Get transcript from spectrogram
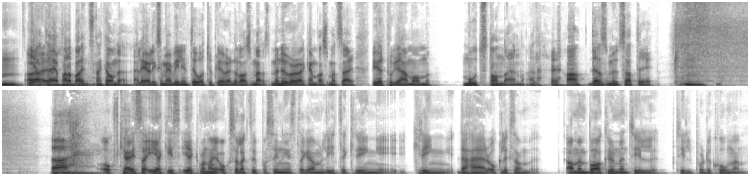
Mm. I Ja, att, ja. Jag pallar bara inte snacka om det. Eller jag, liksom, jag vill inte återuppleva det eller vad som helst. Men nu var det verkligen bara som att så här, vi gör ett program om motståndaren. Eller ja, den som utsatte dig. Ah, Och Kajsa Ekis Ekman har ju också lagt upp på sin Instagram lite kring, kring det här och liksom, ja, men bakgrunden till, till produktionen.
